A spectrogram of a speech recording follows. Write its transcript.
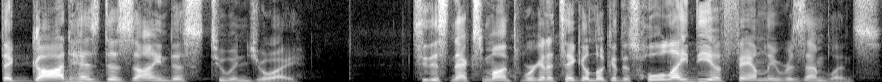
that God has designed us to enjoy. See, this next month, we're gonna take a look at this whole idea of family resemblance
